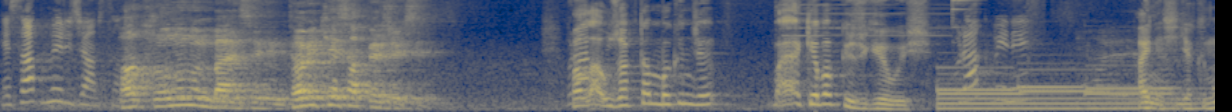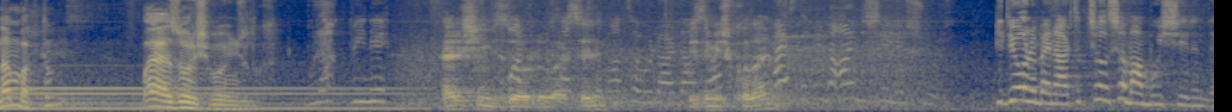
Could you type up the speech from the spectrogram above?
Hesap mı vereceğim sana? Patronunum ben senin. Tabii ki hesap vereceksin. Vallahi uzaktan bakınca bayağı kebap gözüküyor bu iş. Bırak beni. Aynı işi yakından baktım. Bayağı zor iş bu oyunculuk. Bırak beni. Her işin bir zorluğu var Saçma Selim. sapan tavırlardan Bizim iş kolay mı? Her seferinde aynı şeyi yaşıyoruz. Gidiyorum ben artık çalışamam bu iş yerinde.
